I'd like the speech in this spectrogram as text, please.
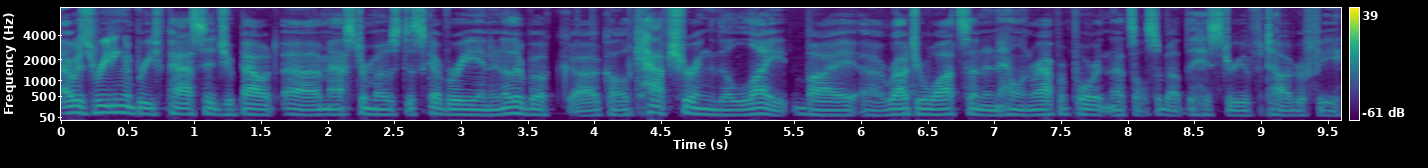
I was reading a brief passage about uh, Master Mo's discovery in another book uh, called Capturing the Light by uh, Roger Watson and Helen Rappaport, and that's also about the history of photography.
